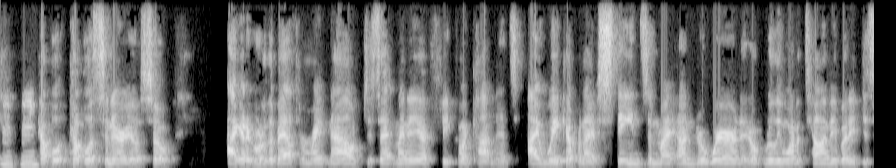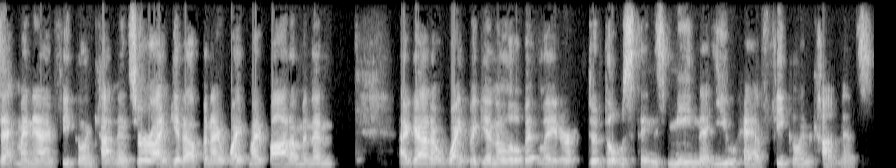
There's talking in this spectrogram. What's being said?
a mm-hmm. couple couple of scenarios. So, I got to go to the bathroom right now. Does that mean I have fecal incontinence? I wake up and I have stains in my underwear and I don't really want to tell anybody. Does that mean I have fecal incontinence? Or I get up and I wipe my bottom and then I got to wipe again a little bit later. Do those things mean that you have fecal incontinence?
